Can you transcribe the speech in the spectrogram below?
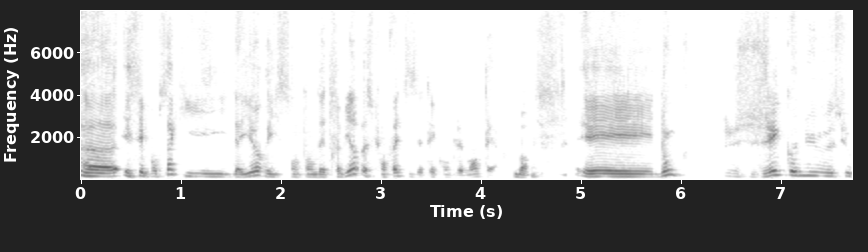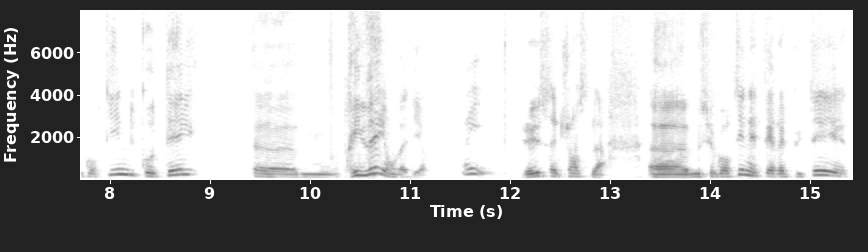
Euh, et c'est pour ça qu'ils, d'ailleurs, ils s'entendaient très bien parce qu'en fait, ils étaient complémentaires. Bon. Et donc, j'ai connu M. Courtine côté euh, privé, on va dire. Oui. J'ai eu cette chance-là. Euh, M. Courtine était réputé,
